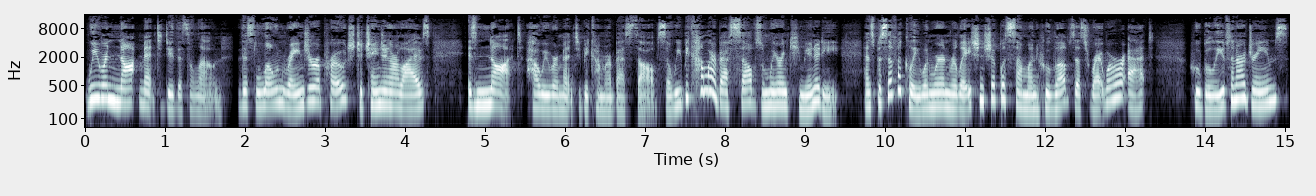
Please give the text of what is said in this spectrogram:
We were not meant to do this alone. This lone ranger approach to changing our lives is not how we were meant to become our best selves. So we become our best selves when we're in community and specifically when we're in relationship with someone who loves us right where we're at, who believes in our dreams,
